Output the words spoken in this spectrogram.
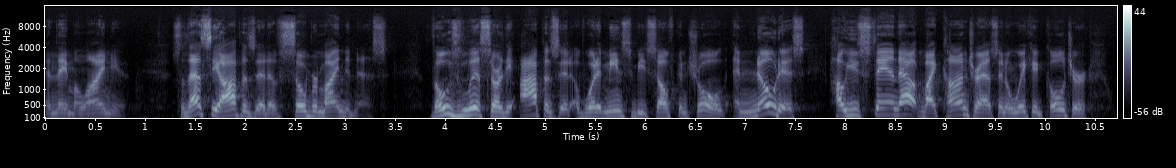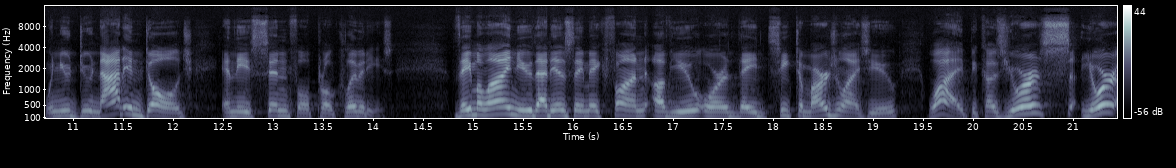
and they malign you. So that's the opposite of sober mindedness. Those lists are the opposite of what it means to be self controlled. And notice how you stand out by contrast in a wicked culture when you do not indulge in these sinful proclivities. They malign you, that is, they make fun of you or they seek to marginalize you. Why? Because your, your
